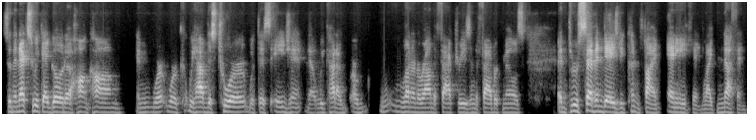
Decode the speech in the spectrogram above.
So the next week, I go to Hong Kong and we're, we're we have this tour with this agent that we kind of are running around the factories and the fabric mills and through seven days we couldn't find anything like nothing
